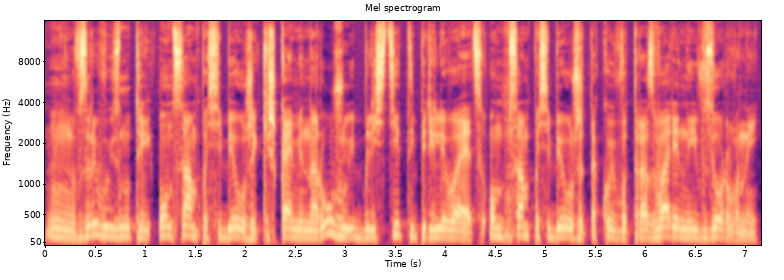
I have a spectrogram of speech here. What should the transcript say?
взрыву изнутри. Он сам по себе уже кишками наружу и блестит и переливается. Он сам по себе уже такой вот разваренный и взорванный.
